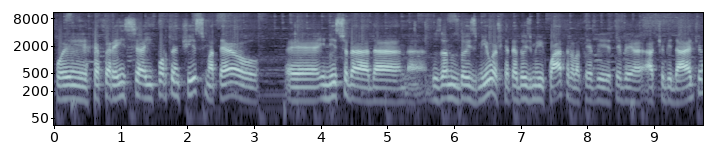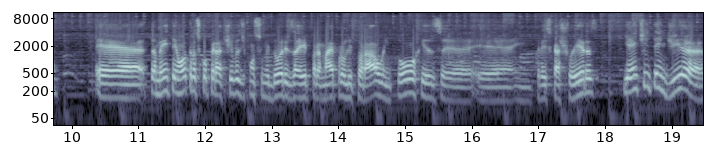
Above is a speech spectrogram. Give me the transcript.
foi referência importantíssima até o é, início da, da, da, dos anos 2000, acho que até 2004 ela teve, teve atividade. É, também tem outras cooperativas de consumidores aí para mais para o litoral, em Torres, é, é, em Três Cachoeiras, e a gente entendia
